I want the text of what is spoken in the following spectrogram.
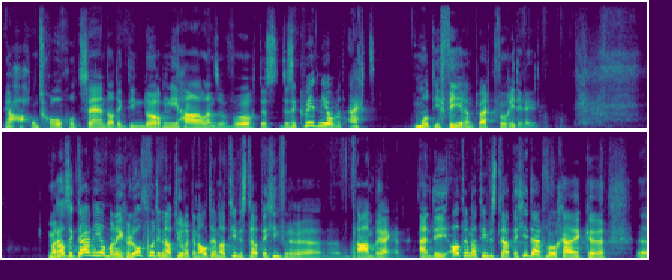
ja, ontgoocheld zijn dat ik die norm niet haal enzovoort. Dus, dus ik weet niet of het echt motiverend werkt voor iedereen. Maar als ik daar niet helemaal in geloof, moet ik natuurlijk een alternatieve strategie voor, uh, aanbrengen. En die alternatieve strategie, daarvoor ga ik uh, uh,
